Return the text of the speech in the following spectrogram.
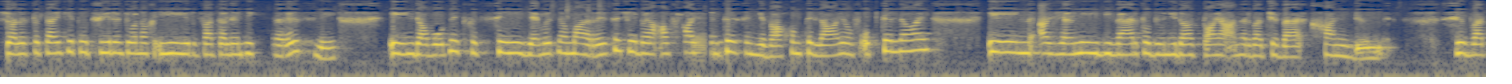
So hulle is partykeer tot 24 uur wat hulle nie rus nie. En daar word net gesê jy moet nou maar rus as jy by 'n aflaaipunt is en jy wag om te laai of op te laai. En as jy nie die werk wil doen nie, daar's baie ander wat jy werk gaan doen. So wat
